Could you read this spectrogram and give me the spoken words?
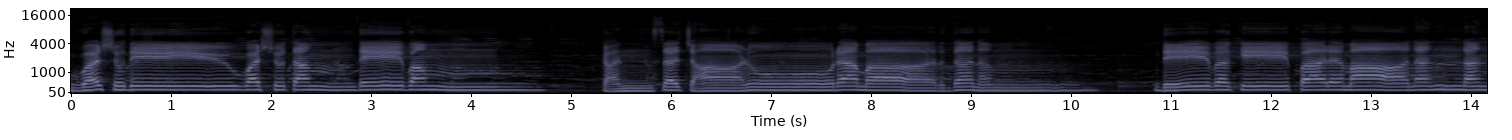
વસુદેવસુतं દેવં કંસચાણૂરમર્દનમ દેવકી પરમાનંદન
